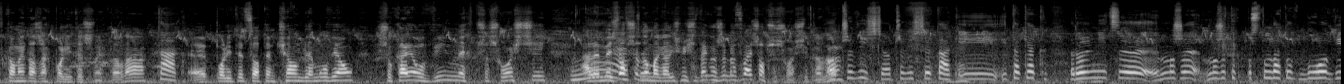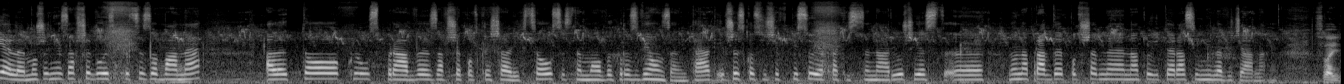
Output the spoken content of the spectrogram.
w komentarzach politycznych, prawda? Tak. E, Politycy o tym ciągle mówią, szukają winnych w przeszłości, ale my Nie, zawsze to- domagaliśmy się tego, żeby rozmawiać o przyszłości, prawda? Oczywiście, oczywiście tak. I, I tak jak rolnicy, może, może tych postulatów było wiele, może nie zawsze były sprecyzowane, ale to klucz sprawy zawsze podkreślali, chcą systemowych rozwiązań, tak? I wszystko, co się wpisuje w taki scenariusz jest e, no naprawdę potrzebne na tu i teraz i mile widziane. Słuchaj,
